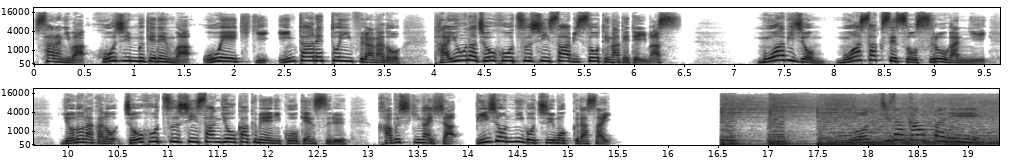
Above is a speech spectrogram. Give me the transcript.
さらには法人向け電話、OA 機器、インターネットインフラなど、多様な情報通信サービスを手掛けています。モアビジョン、モアサクセスをスローガンに、世の中の情報通信産業革命に貢献する株式会社ビジョンにご注目ください。ウォッチザカンパニー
